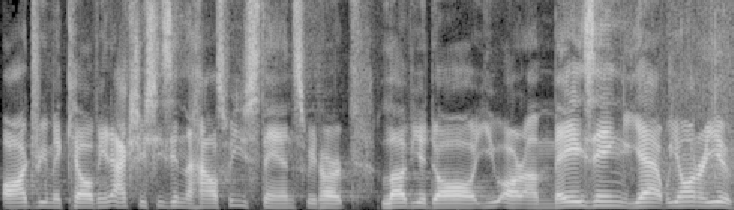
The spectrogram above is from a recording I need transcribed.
Audrey McElveen. Actually, she's in the house. Will you stand, sweetheart? Love you, doll. You are amazing. Yeah, we honor you.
